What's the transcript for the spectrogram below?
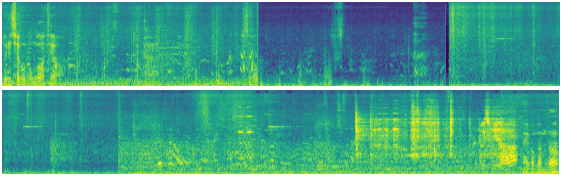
눈이 제법 온것 같아요. 야, 진짜 너무. 여기 네, 감사합니다.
